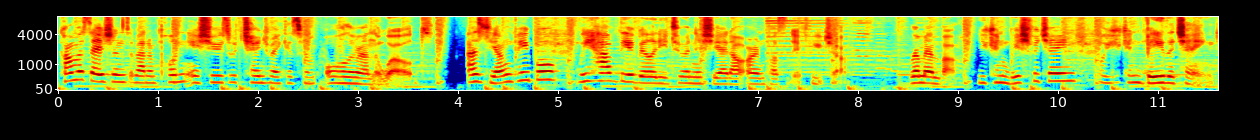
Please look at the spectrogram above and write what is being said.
Conversations about important issues with changemakers from all around the world. As young people, we have the ability to initiate our own positive future. Remember, you can wish for change or you can be the change.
